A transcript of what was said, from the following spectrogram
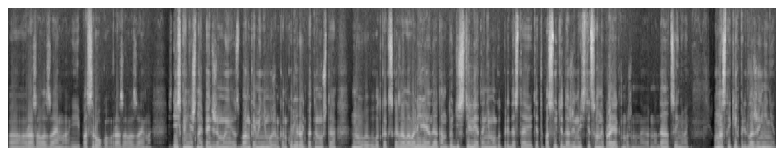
э, разового займа, и по сроку разового займа, здесь, конечно, опять же, мы с банками не можем конкурировать, потому что, ну, вот как сказала Валерия, да, там до 10 лет они могут предоставить, это, по сути, даже инвестиционный проект можно, наверное, да, оценивать. У нас таких предложений нет.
